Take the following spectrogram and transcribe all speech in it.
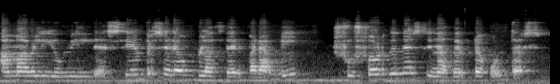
amable y humilde, siempre será un placer para mí sus órdenes sin hacer preguntas.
